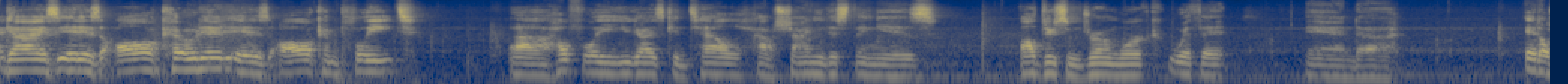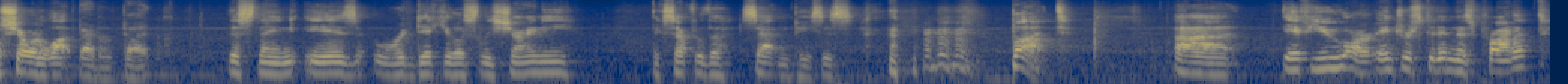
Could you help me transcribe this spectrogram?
Right, guys, it is all coated. It is all complete. Uh, hopefully, you guys can tell how shiny this thing is. I'll do some drone work with it, and uh, it'll show it a lot better. But this thing is ridiculously shiny, except for the satin pieces. but uh, if you are interested in this product,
